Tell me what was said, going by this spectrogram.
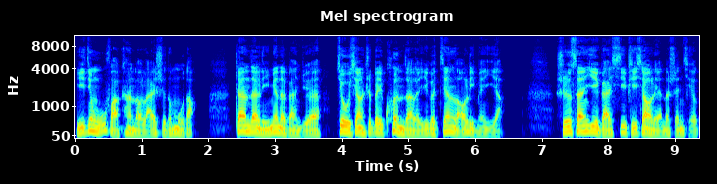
已经无法看到来时的墓道。站在里面的感觉，就像是被困在了一个监牢里面一样。十三一改嬉皮笑脸的神情，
